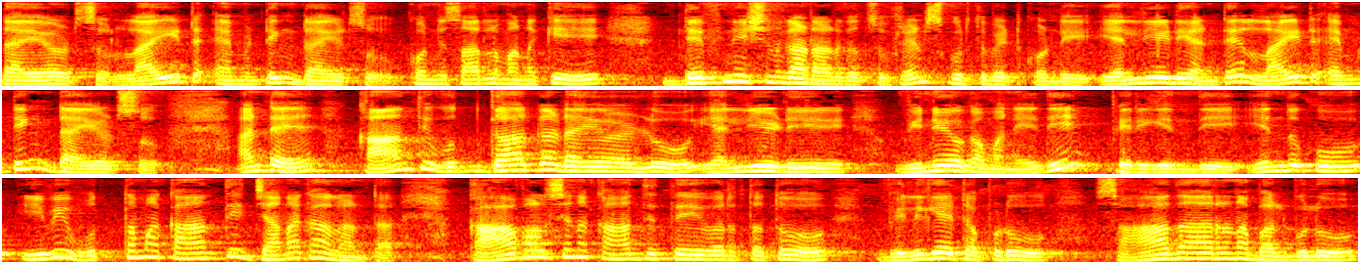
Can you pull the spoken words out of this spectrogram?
diodes light emitting diodes. కొన్నిసార్లు మనకి డెఫినేషన్ కూడా అడగచ్చు ఫ్రెండ్స్ గుర్తుపెట్టుకోండి. ఎల్ఈడి అంటే లైట్ ఎమిటింగ్ డయోడ్స్. అంటే కాంతి ఉద్గార్గ డయోడ్లు ఎల్ఈడి వినియోగం అనేది పెరిగింది. ఎందుకు? ఇవి ఉత్తమ కాంతి జనకాలంట. కావలసిన కాంతి తీవ్రతతో వెలిగేటప్పుడు సాధారణ బల్బులు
